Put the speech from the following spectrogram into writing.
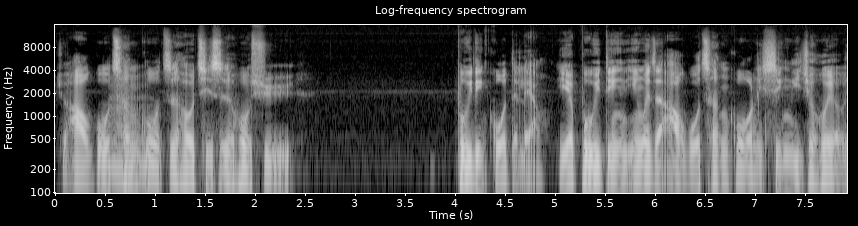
就熬过撑过之后，其实或许不一定过得了，也不一定因为在熬过撑过，你心里就会有一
